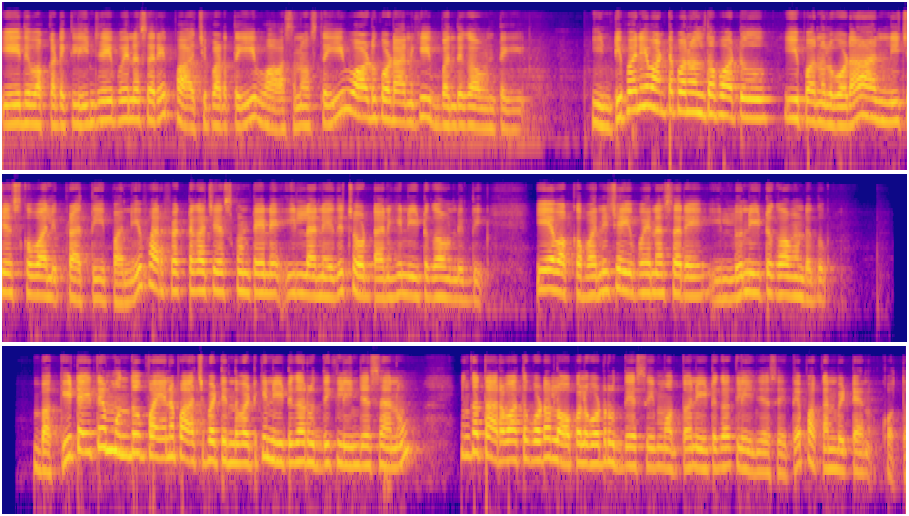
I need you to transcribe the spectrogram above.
ఏది ఒక్కటి క్లీన్ చేయకపోయినా సరే పాచి పడతాయి వాసన వస్తాయి వాడుకోవడానికి ఇబ్బందిగా ఉంటాయి. ఇంటి పని వంట పనులతో పాటు ఈ పనులు కూడా అన్నీ చేసుకోవాలి. ప్రతి పని పర్ఫెక్ట్గా చేసుకుంటేనే ఇల్లు అనేది చూడటానికి నీట్గా ఉండిద్ది. ఏ ఒక్క పని చేయకపోయినా సరే ఇల్లు నీట్గా ఉండదు. బకెట్ అయితే ముందు పైన పాచిపట్టింది వాటికి నీట్గా రుద్ది క్లీన్ చేశాను. ఇంకా తర్వాత కూడా లోపల కూడా రుద్దేసి మొత్తం నీట్గా క్లీన్ చేసి అయితే పక్కన పెట్టాను. కొత్త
